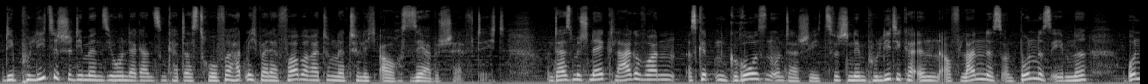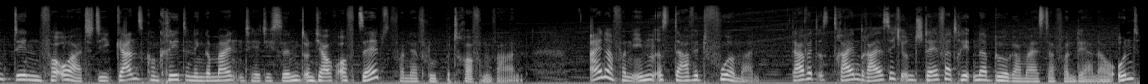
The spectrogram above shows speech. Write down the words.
Die politische Dimension der ganzen Katastrophe hat mich bei der Vorbereitung natürlich auch sehr beschäftigt. Und da ist mir schnell klar geworden, es gibt einen großen Unterschied zwischen den PolitikerInnen auf Landes- und Bundesebene und denen vor Ort, die ganz konkret in den Gemeinden tätig sind und ja auch oft selbst von der Flut betroffen waren. Einer von ihnen ist David Fuhrmann. David ist 33 und stellvertretender Bürgermeister von Dernau und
